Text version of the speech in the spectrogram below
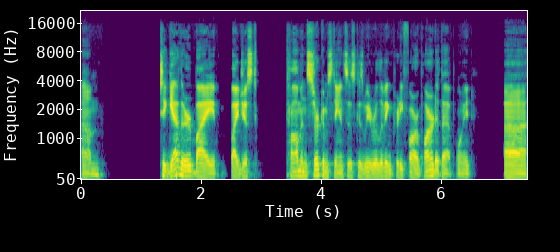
um, together by by just common circumstances because we were living pretty far apart at that point. Uh,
